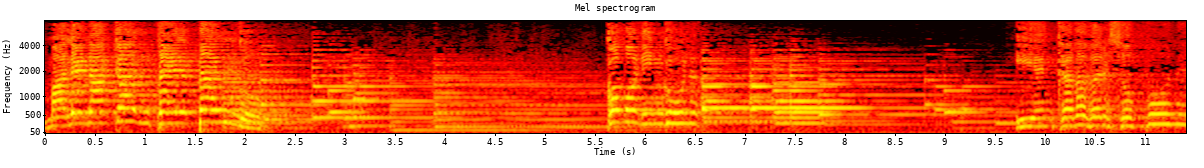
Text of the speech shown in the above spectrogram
Malena canta el tango como ninguna. Y en cada verso pone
